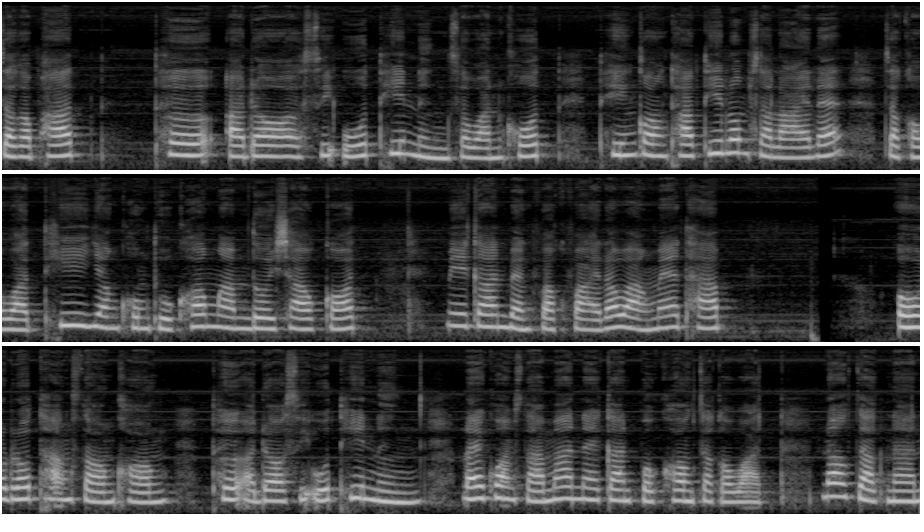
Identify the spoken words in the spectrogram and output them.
จักรพรรดิ เทออดอร์ซิอุสที่หนึ่งสวรรคต ทิ้งกองทัพที่ล่มสลายและจักรวรรดิที่ยังคงถูกครอบงำโดยชาวก๊อธมีการแบ่งฝักฝ่ายระหว่างแม่ทัพ โอรสทั้งสองของเทออดอร์ซิอุสที่หนึ่งไร้ความสามารถในการปกครองจักรวรรดินอกจากนั้น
